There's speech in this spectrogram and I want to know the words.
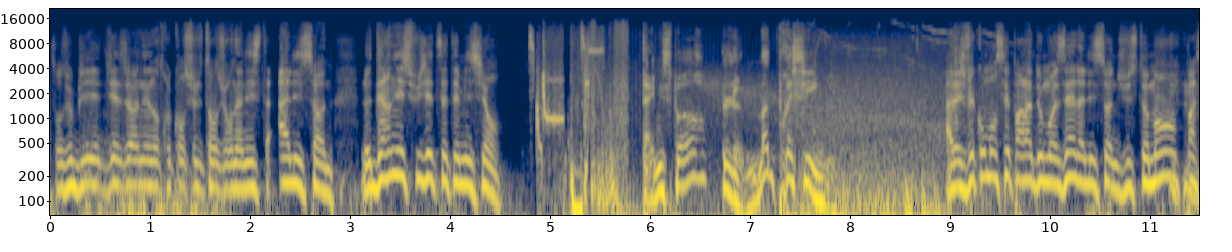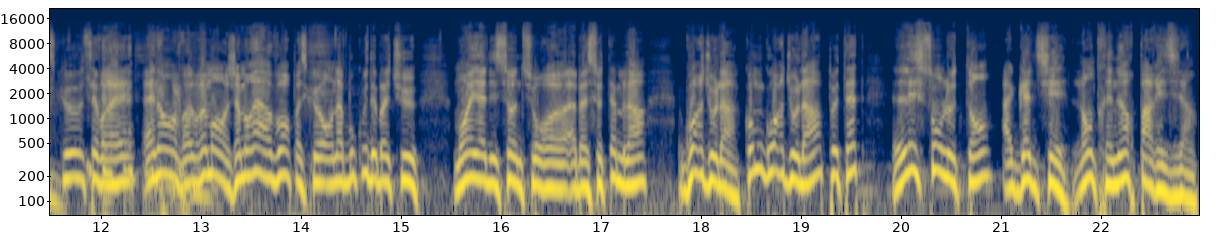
Sans oublier Jason et notre consultant journaliste Alison. Le dernier sujet de cette émission. Time Sport, le mode pressing. Allez, je vais commencer par la demoiselle Alison, justement, parce que c'est vrai. Eh non, vra- vraiment, j'aimerais avoir, parce qu'on a beaucoup débattu, moi et Alison, sur euh, eh ben, ce thème-là. Guardiola, comme Guardiola, peut-être laissons le temps à Galtier, l'entraîneur parisien.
